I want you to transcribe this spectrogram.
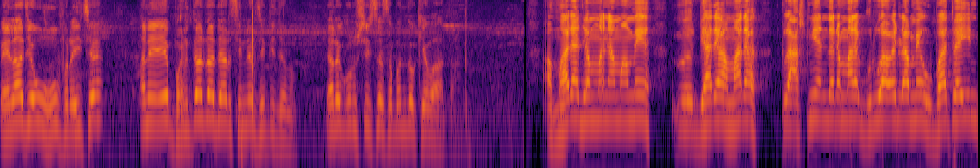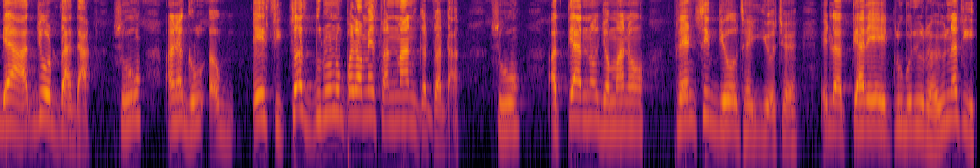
પહેલાં જેવું હૂંફ રહી છે અને એ ભણતા હતા ત્યારે સિનિયર સિટીઝનો ત્યારે ગુરુ શિષ્ય સંબંધો કેવા હતા? અમારા જમાનામાં અમે જ્યારે અમારા ક્લાસની અંદર અમારા ગુરુ આવે એટલે અમે ઊભા થઈને બે હાથ જોડતા હતા. શું? અને ગુરુ એ શિક્ષક ગુરુનું પણ અમે સન્માન કરતા હતા. શું? અત્યારનો જમાનો ફ્રેન્ડશિપ જેવો થઈ ગયો છે. એટલે અત્યારે એટલું બધું રહ્યું નથી,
